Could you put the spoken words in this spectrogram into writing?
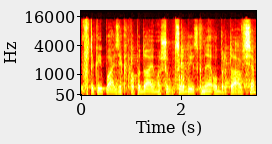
в такий пазик попадаємо, щоб цей диск не обертався.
